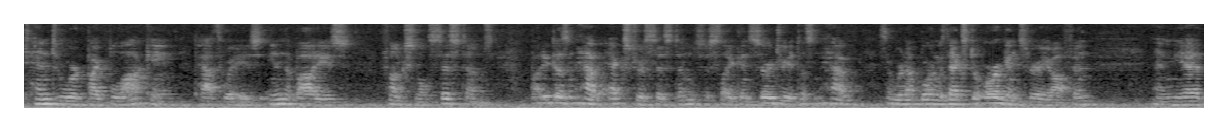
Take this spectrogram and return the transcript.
tend to work by blocking pathways in the body's functional systems. Body doesn't have extra systems, just like in surgery, it doesn't have, so we're not born with extra organs very often. And yet,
